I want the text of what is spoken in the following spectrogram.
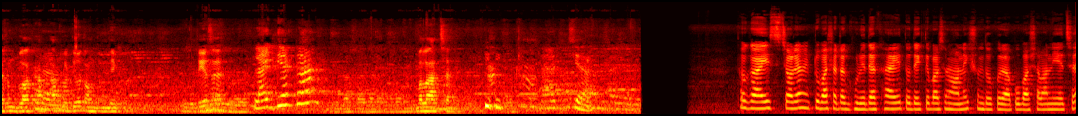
যখন ব্লগ হ্যাঁ। আপলোড দিব তখন তুমি দেখো ঠিক আছে? লাইক দিয়ে একটা। বলো আচ্ছা। আচ্ছা। তো গাইস চলেন একটু বাসাটা ঘুরে দেখাই। তো দেখতে পাচ্ছেন অনেক সুন্দর করে আপু বাসা বানিয়েছে।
